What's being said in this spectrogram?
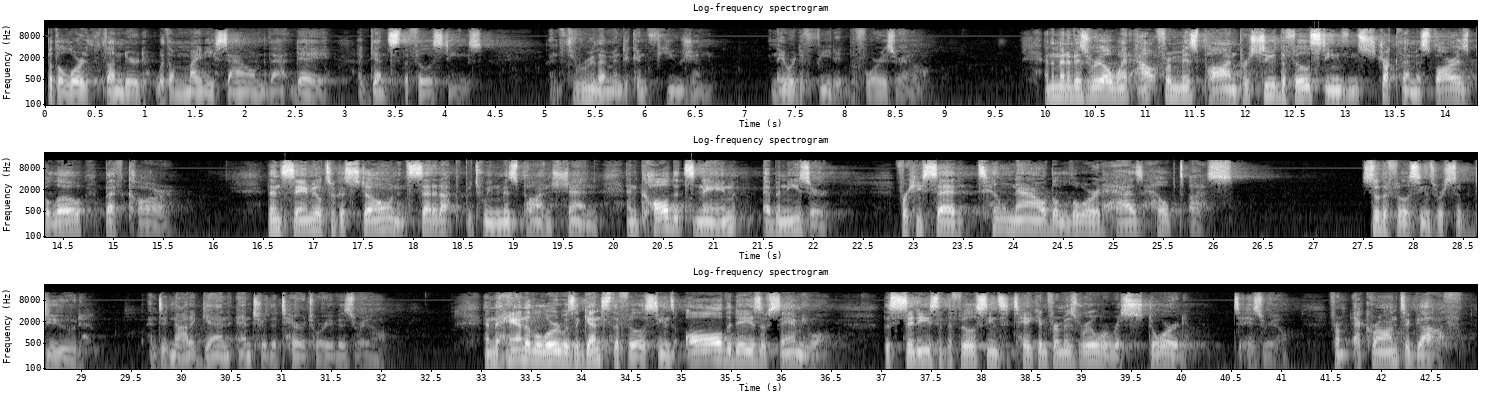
But the Lord thundered with a mighty sound that day against the Philistines and threw them into confusion, and they were defeated before Israel. And the men of Israel went out from Mizpah and pursued the Philistines and struck them as far as below Beth-kar. Then Samuel took a stone and set it up between Mizpah and Shen and called its name Ebenezer for he said, Till now the Lord has helped us. So the Philistines were subdued and did not again enter the territory of Israel. And the hand of the Lord was against the Philistines all the days of Samuel. The cities that the Philistines had taken from Israel were restored to Israel, from Ekron to Gath.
